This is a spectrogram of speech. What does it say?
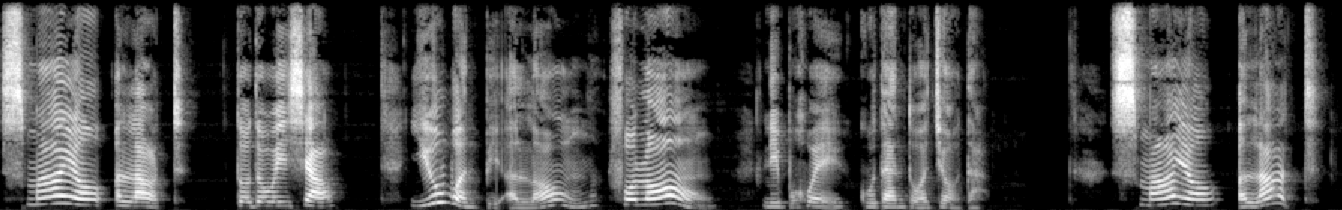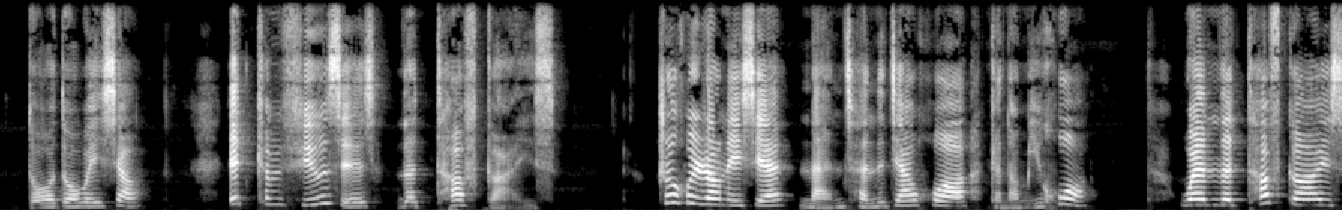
Smile a lot，多多微笑。you won't be alone for long. 你不会孤单多久的。Smile a lot. 多多微笑。It confuses the tough guys. 这会让那些难缠的家伙感到迷惑。When the tough guys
